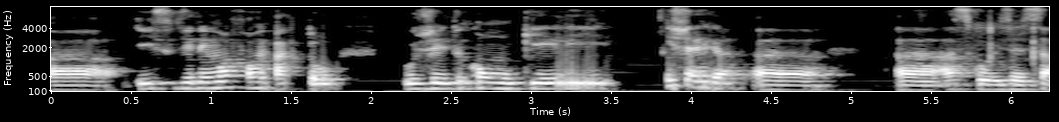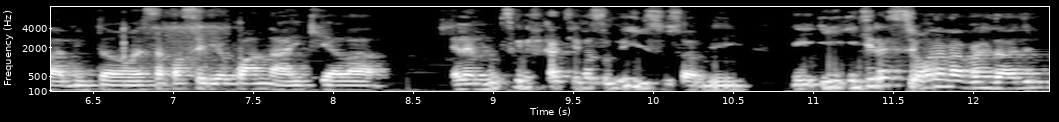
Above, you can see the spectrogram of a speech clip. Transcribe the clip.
a, isso de nenhuma forma impactou o jeito com que ele enxerga uh, uh, as coisas, sabe? Então essa parceria com a Nike, ela, ela é muito significativa sobre isso, sabe? E, e, e direciona, na verdade,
